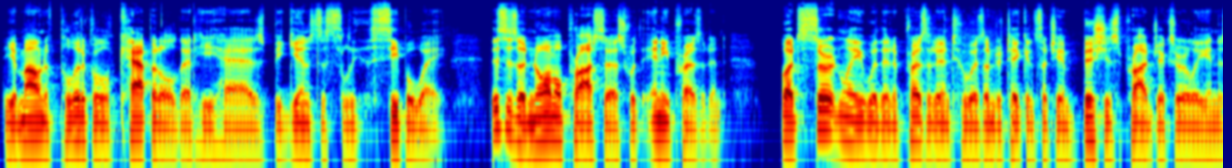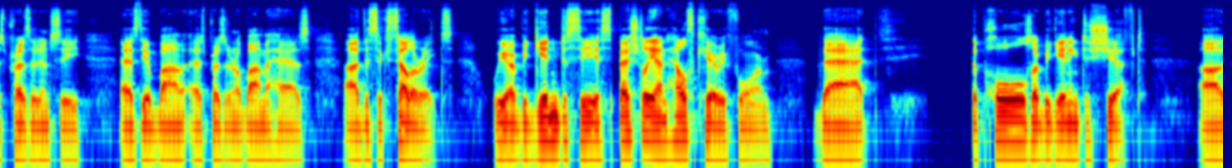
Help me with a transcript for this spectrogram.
the amount of political capital that he has begins to seep away. This is a normal process with any president, but certainly within a president who has undertaken such ambitious projects early in his presidency as the Obama, as President Obama has, uh, this accelerates. We are beginning to see, especially on health care reform, that the polls are beginning to shift. Uh,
